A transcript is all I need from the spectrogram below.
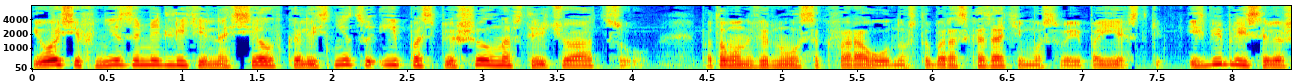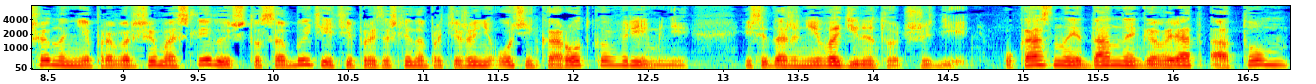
Иосиф незамедлительно сел в колесницу и поспешил навстречу отцу – Потом он вернулся к фараону, чтобы рассказать ему о своей поездке. Из Библии совершенно неопровержимо следует, что события эти произошли на протяжении очень короткого времени, если даже не в один и тот же день. Указанные данные говорят о том,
